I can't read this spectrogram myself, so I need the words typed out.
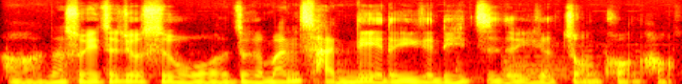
啊，那所以这就是我这个蛮惨烈的一个离职的一个状况，哈，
